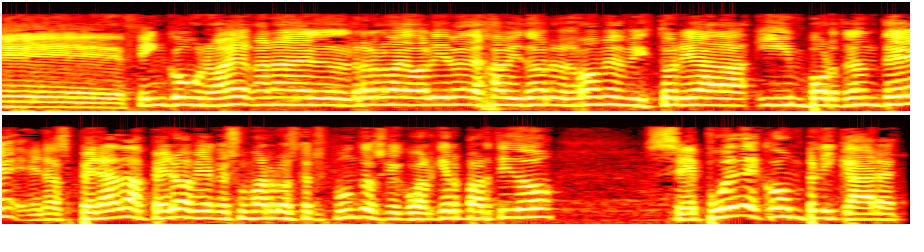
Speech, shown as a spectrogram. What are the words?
Eh, 5-1, ¿eh? Gana el Real Valladolid de Javi Torres Gómez. Victoria importante. Era esperada, pero había que sumar los tres puntos que cualquier partido se puede complicar.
